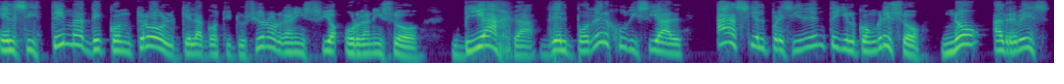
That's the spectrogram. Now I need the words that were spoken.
El sistema de control que la Constitución organizó, viaja del Poder Judicial hacia el presidente y el Congreso, no al revés.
